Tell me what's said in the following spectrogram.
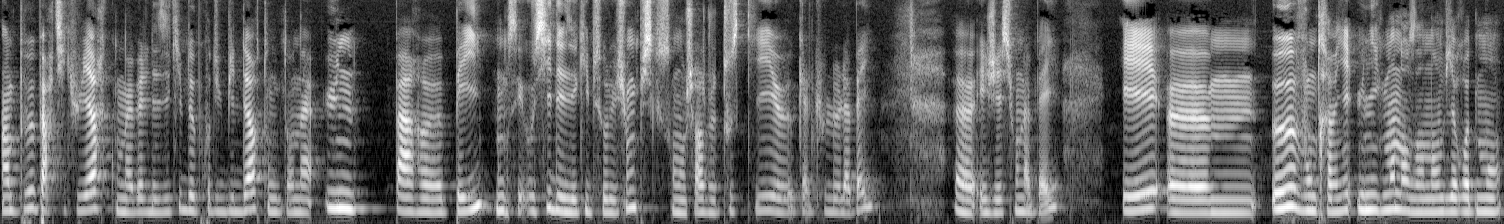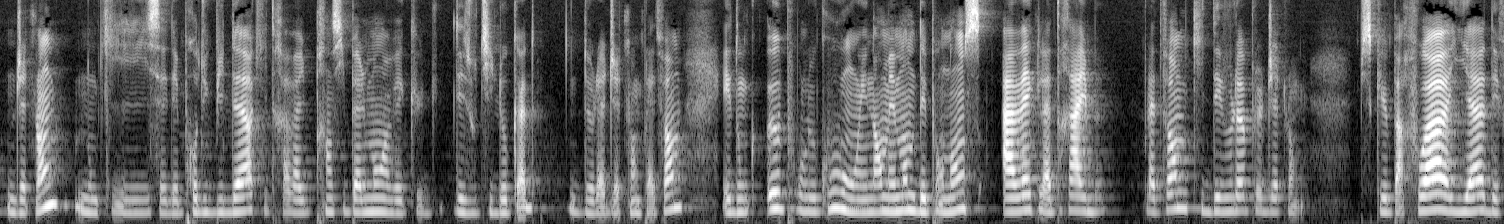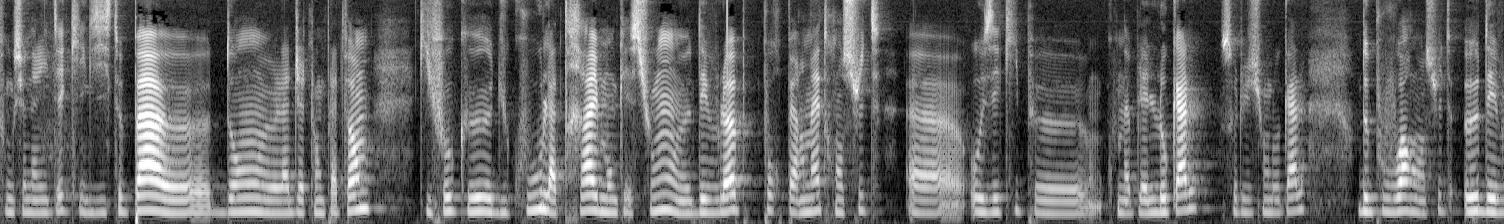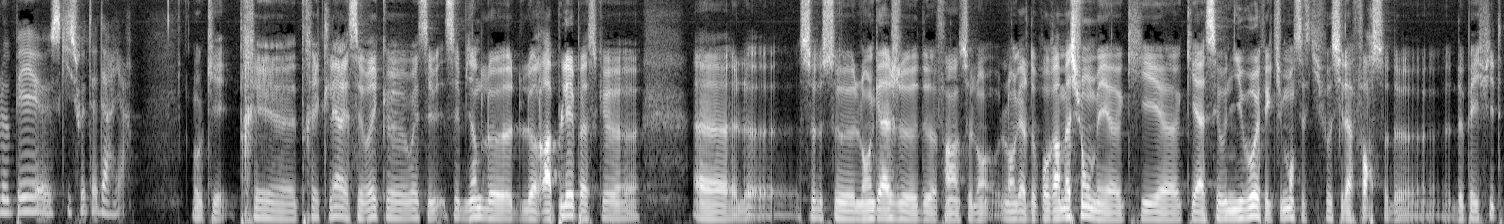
un peu particulières qu'on appelle des équipes de product builder. Donc on a une par euh, pays. Donc c'est aussi des équipes solutions puisqu'ils sont en charge de tout ce qui est euh, calcul de la paye euh, et gestion de la paye. Et eux vont travailler uniquement dans un environnement Jetlang. Donc c'est des product builders qui travaillent principalement avec des outils low-code de la Jetlang plateforme. Et donc eux, pour le coup, ont énormément de dépendance avec la Tribe plateforme qui développe le Jetlang puisque parfois il y a des fonctionnalités qui n'existent pas euh, dans euh, la Jetlang plateforme qu'il faut que du coup la tribe en question développe pour permettre ensuite aux équipes qu'on appelait locales, solutions locales, de pouvoir ensuite eux développer ce qu'ils souhaitaient derrière. Ok, très, très clair. Et c'est vrai que ouais, c'est bien de le, rappeler parce que euh, le, ce, langage de, enfin, ce langage de programmation, mais euh, qui, est, euh, qui est assez haut niveau. Effectivement, c'est ce qui fait aussi la force de, de PayFit.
